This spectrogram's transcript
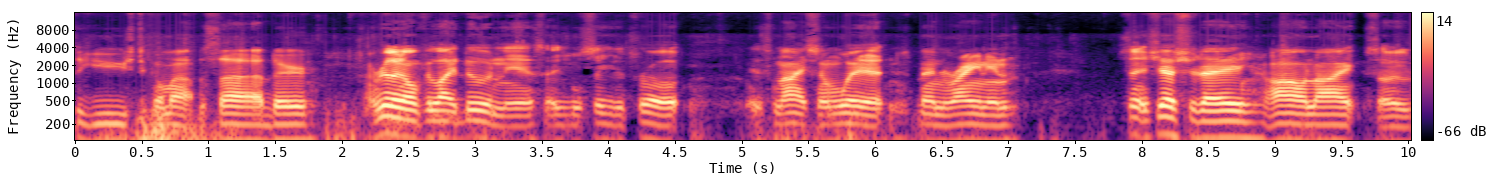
to use to come out the side there. I really don't feel like doing this. As you can see the truck it's nice and wet. It's been raining since yesterday all night so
